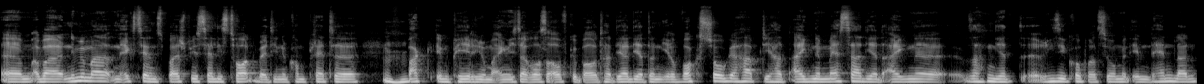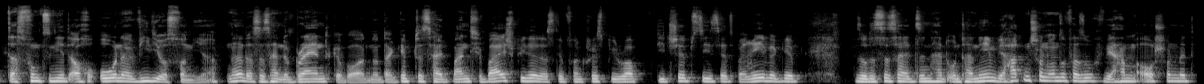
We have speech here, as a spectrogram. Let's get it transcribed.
ähm, aber nehmen wir mal ein externes Beispiel, Sallys Tortenwelt, die eine komplette mhm. Bug-Imperium eigentlich daraus aufgebaut hat. Ja, die hat dann ihre Vox-Show gehabt, die hat eigene Messer, die hat eigene Sachen, die hat äh, riesige mit eben Händlern. Das funktioniert auch ohne Videos von ihr. Ne? Das ist halt eine Brand geworden und da gibt es halt manche Beispiele, das gibt von Crispy Rob die Chips, die es jetzt bei Rewe gibt. So, das ist halt, sind halt Unternehmen. Wir hatten schon unsere Versuche. Wir haben auch schon mit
